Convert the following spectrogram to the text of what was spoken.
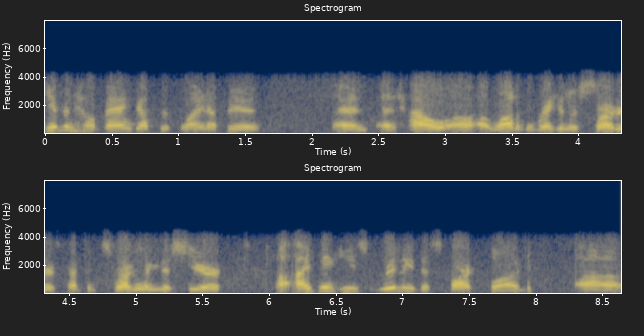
given how banged up this lineup is, and and how uh, a lot of the regular starters have been struggling this year. Uh, I think he's really the spark plug uh,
